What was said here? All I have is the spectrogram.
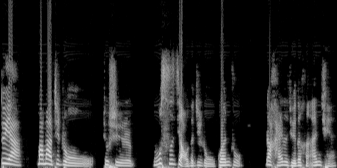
对呀，妈妈这种就是无死角的这种关注，让孩子觉得很安全。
